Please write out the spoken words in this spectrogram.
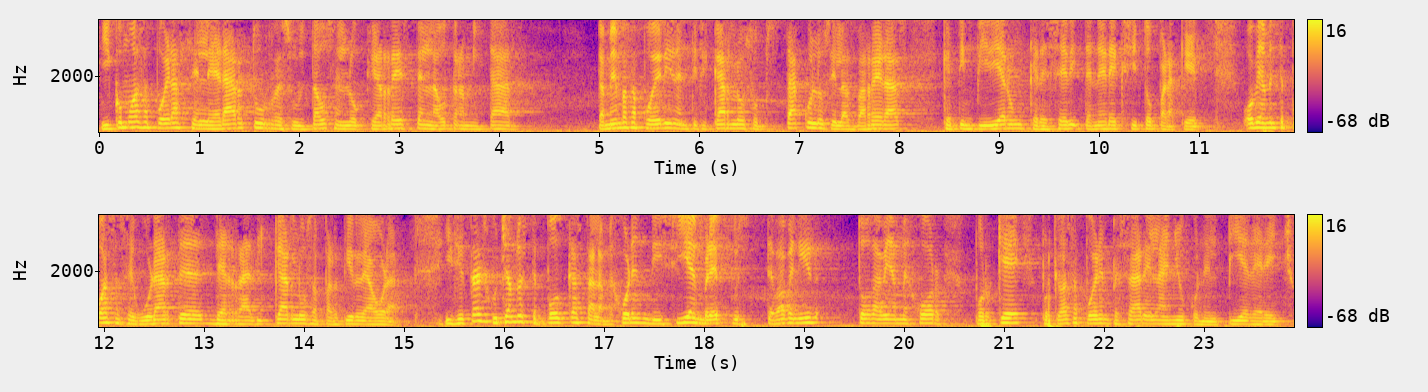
y cómo vas a poder acelerar tus resultados en lo que resta en la otra mitad. También vas a poder identificar los obstáculos y las barreras que te impidieron crecer y tener éxito para que obviamente puedas asegurarte de erradicarlos a partir de ahora. Y si estás escuchando este podcast a lo mejor en diciembre, pues te va a venir todavía mejor. ¿Por qué? Porque vas a poder empezar el año con el pie derecho.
